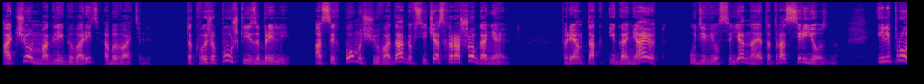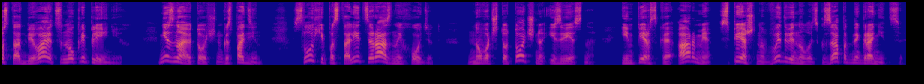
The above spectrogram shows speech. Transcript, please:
о чем могли говорить обыватели. Так вы же пушки изобрели, а с их помощью водагов сейчас хорошо гоняют. Прям так и гоняют? Удивился я на этот раз серьезно. Или просто отбиваются на укреплениях? Не знаю точно, господин. Слухи по столице разные ходят. Но вот что точно известно, имперская армия спешно выдвинулась к западной границе.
